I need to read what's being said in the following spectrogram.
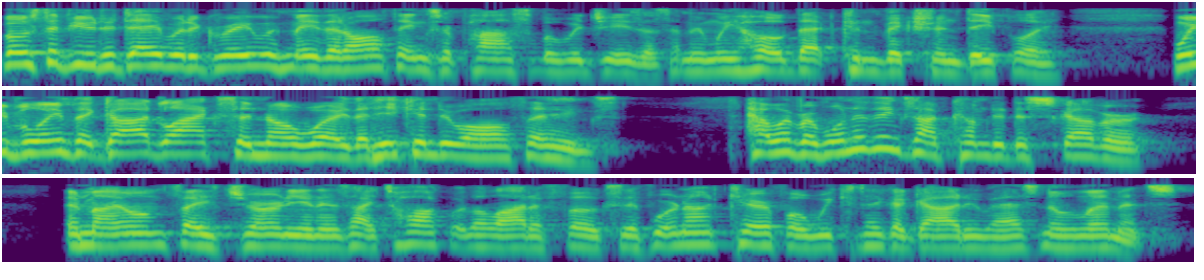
most of you today would agree with me that all things are possible with Jesus. I mean, we hold that conviction deeply. We believe that God lacks in no way, that He can do all things. However, one of the things I've come to discover in my own faith journey and as I talk with a lot of folks, if we're not careful, we can take a God who has no limits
